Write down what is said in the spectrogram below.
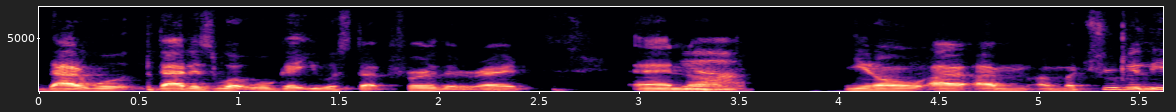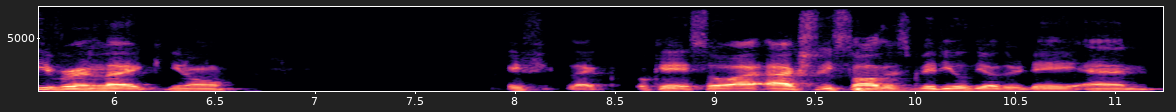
that will that is what will get you a step further, right? And yeah. um, you know, I, I'm I'm a true believer in like, you know, if like okay, so I actually saw this video the other day and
